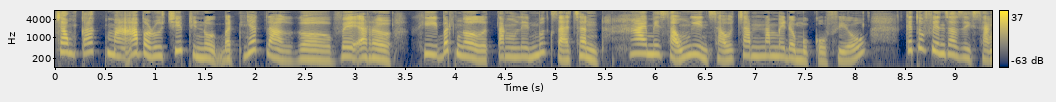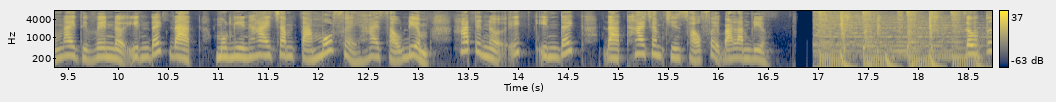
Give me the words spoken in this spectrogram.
Trong các mã blue chip thì nổi bật nhất là GVR khi bất ngờ tăng lên mức giá trần 26.650 đồng một cổ phiếu. Kết thúc phiên giao dịch sáng nay thì VN Index đạt 1.281,26 điểm, HNX Index đạt 296,35 điểm. Đầu tư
